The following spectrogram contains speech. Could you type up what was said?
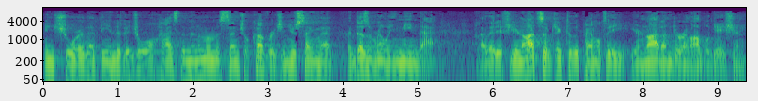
ensure that the individual has the minimum essential coverage. And you're saying that it doesn't really mean that. Uh, that if you're not subject to the penalty, you're not under an obligation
